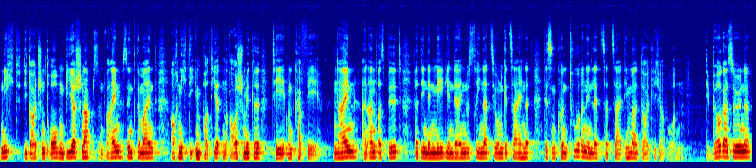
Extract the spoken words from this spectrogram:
Nicht die deutschen Drogen Bier, Schnaps und Wein sind gemeint, auch nicht die importierten Rauschmittel, Tee und Kaffee. Nein, ein anderes Bild wird in den Medien der Industrienation gezeichnet, dessen Konturen in letzter Zeit immer deutlicher wurden. Die Bürgersöhne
